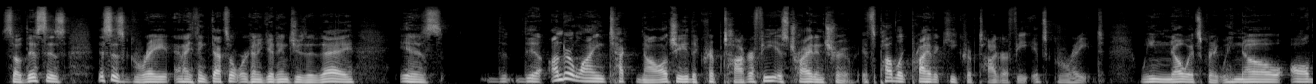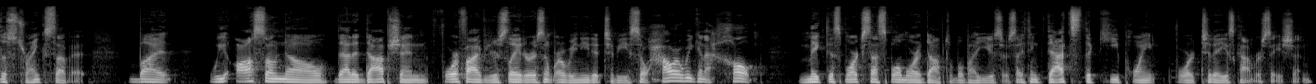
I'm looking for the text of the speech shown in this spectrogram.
So this is this is great, and I think that's what we're going to get into today. Is the, the underlying technology, the cryptography is tried and true. It's public private key cryptography. It's great. We know it's great. We know all the strengths of it. But we also know that adoption four or five years later isn't where we need it to be. So, how are we going to help make this more accessible, more adoptable by users? I think that's the key point for today's conversation.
